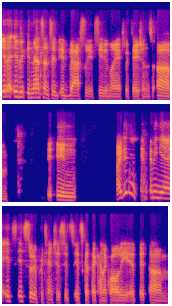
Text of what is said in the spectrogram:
it, it in that sense it, it vastly exceeded my expectations um in i didn't i mean yeah it's it's sort of pretentious it's it's got that kind of quality it, it um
